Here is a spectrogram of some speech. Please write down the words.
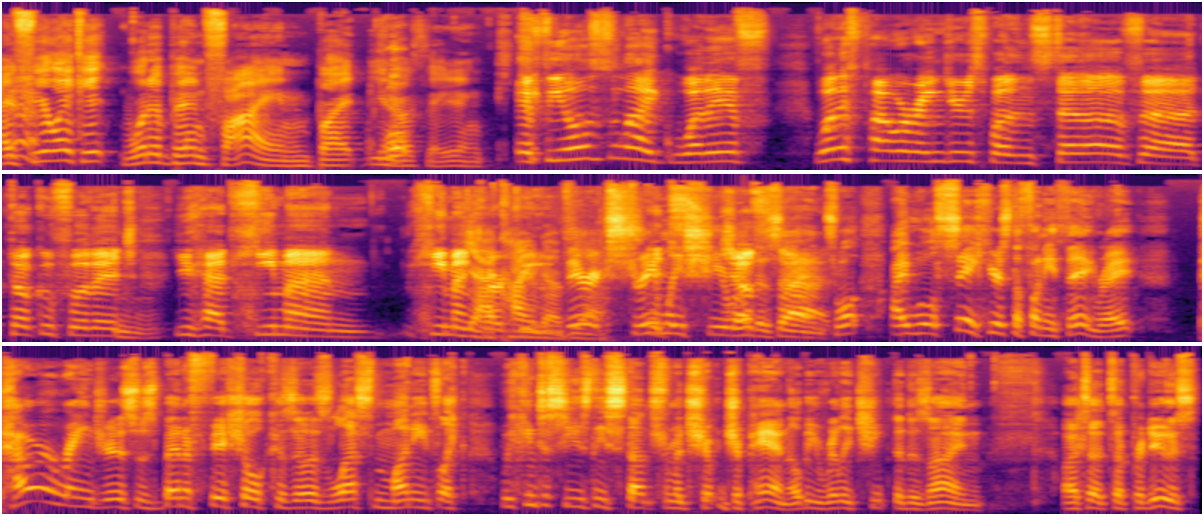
I feel like it would have been fine, but you know, Well- they didn't. It feels like what if what if Power Rangers, but instead of uh, Toku footage, you had He-Man, He-Man Yeah, cartoons. kind of. They're Yes. extremely It's She-Ra just designs. that. Well, I will say, here's the funny thing, right? Power Rangers was beneficial because it was less money. It's like we can just use these stunts from a J- Japan. It'll be really cheap to design, uh, to to produce.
